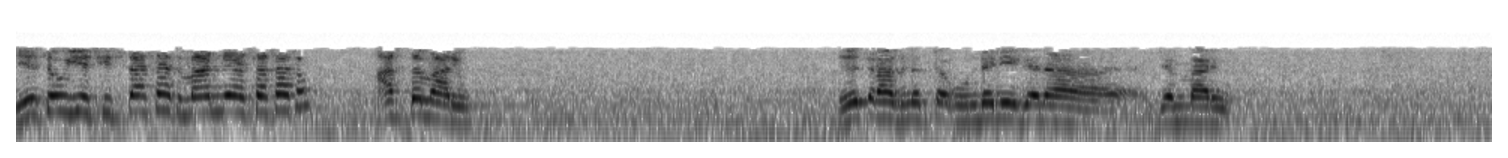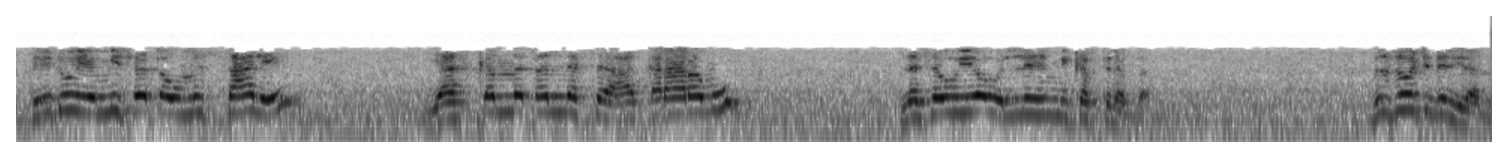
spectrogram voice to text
የሰውዬ ሲሳሳት ማን ያሳሳተው? አስተማሪው የጥራዝ ነጠቁ እንደኔ ገና ጀማሪው። ሄዶ የሚሰጠው ምሳሌ ያስቀመጠለት አቀራረቡ ለሰውየው እልህ የሚከፍት ነበር። ብዙ ሰዎች እንደዚህ ይላሉ።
